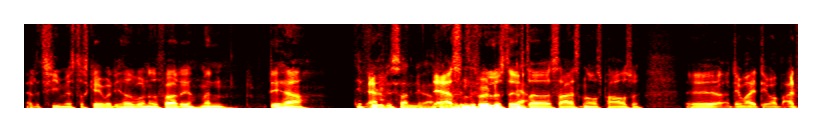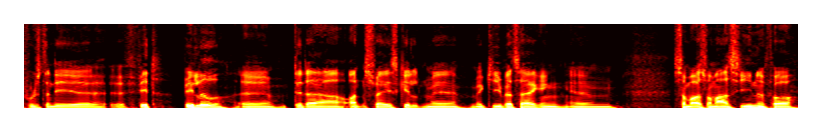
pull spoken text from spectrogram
er det 10 mesterskaber, de havde vundet før det, men det her Det Ja. føltes sådan i hvert fald. Ja, sådan føltes det efter 16 års pause. Øh, og det var, det var bare et fuldstændig øh, fedt billede. Øh, det der åndssvage skilt med, med keep attacking, øh, som også var meget sigende for,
